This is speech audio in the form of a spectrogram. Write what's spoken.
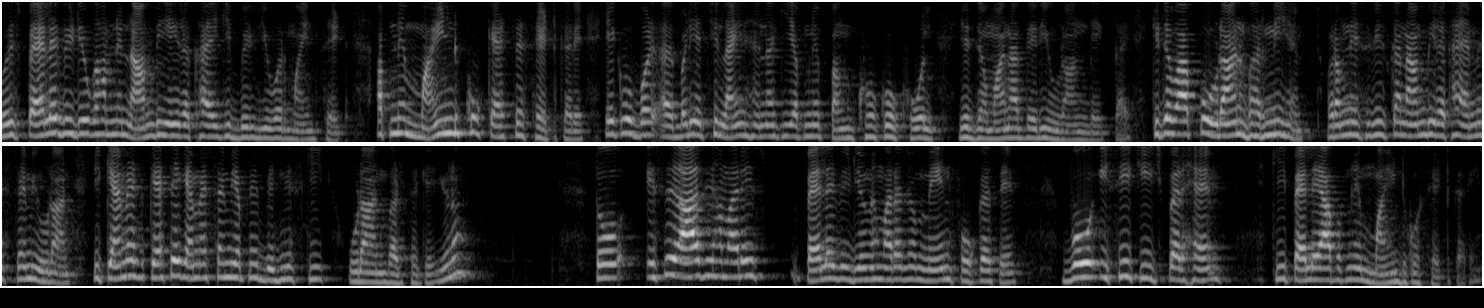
तो इस पहले वीडियो का हमने नाम भी यही रखा है कि बिल्ड यूर माइंड सेट अपने माइंड को कैसे सेट करें? एक वो बड़, बड़ी अच्छी लाइन है ना कि अपने पंखों को खोल ये ज़माना तेरी उड़ान देखता है। कि जब आपको उड़ान भरनी है और हमने सीरीज़ का नाम भी रखा है एम एस उड़ान कि कैसे एक एम एस अपने बिज़नेस की उड़ान भर सके यू you नो know? तो इस आज हमारे इस पहले वीडियो में हमारा जो मेन फोकस है वो इसी चीज़ पर है कि पहले आप अपने माइंड को सेट करें।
